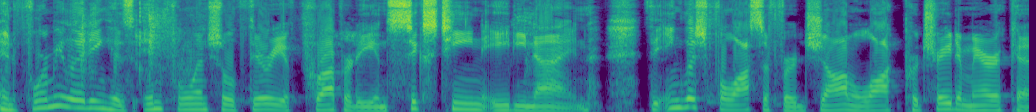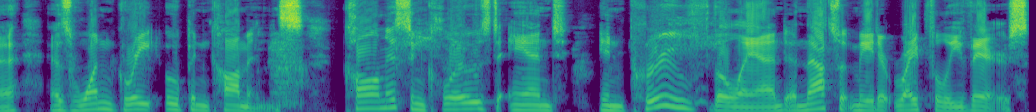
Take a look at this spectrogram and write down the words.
In formulating his influential theory of property in 1689, the English philosopher John Locke portrayed America as one great open commons. Colonists enclosed and improved the land, and that's what made it rightfully theirs.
